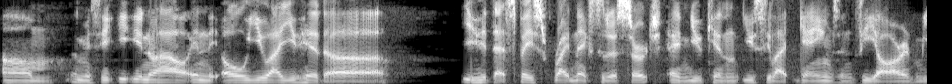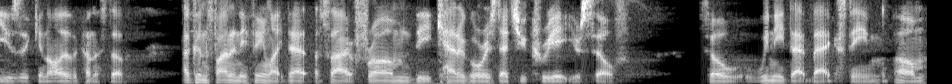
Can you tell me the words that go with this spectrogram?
Um, let me see. You, know how in the old UI you hit uh you hit that space right next to the search and you can you see like games and VR and music and all other kind of stuff. I couldn't find anything like that aside from the categories that you create yourself. So we need that back, Steam. Um,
